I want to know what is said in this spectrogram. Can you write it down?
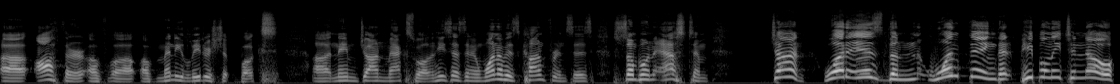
uh, author of, uh, of many leadership books uh, named John Maxwell, and he says that in one of his conferences, someone asked him, John, what is the n- one thing that people need to know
